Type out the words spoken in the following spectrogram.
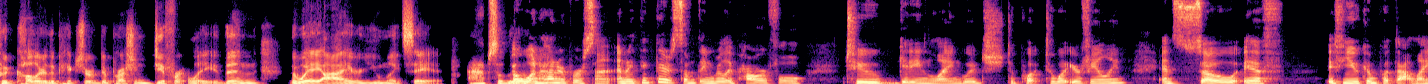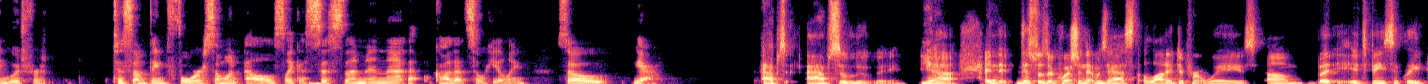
could color the picture of depression differently than the way I or you might say it. Absolutely. Oh, 100%. And I think there's something really powerful to getting language to put to what you're feeling. And so if if you can put that language for to something for someone else, like assist them in that, that oh God, that's so healing. So yeah, Abs- absolutely. Yeah. And this was a question that was asked a lot of different ways. Um, but it's basically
